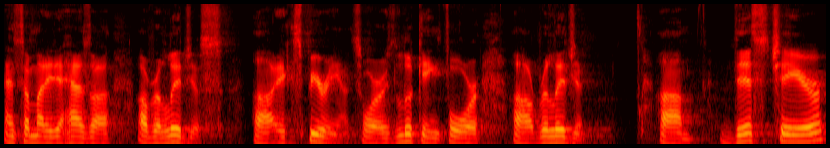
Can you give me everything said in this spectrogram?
and somebody that has a, a religious uh, experience or is looking for uh, religion. Um, this chair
